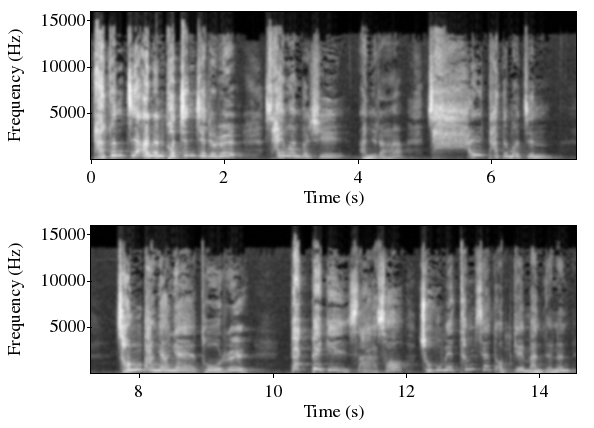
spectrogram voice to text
다듬지 않은 거친 재료를 사용한 것이 아니라 잘 다듬어진 정방향의 돌을 빽빽이 쌓아서 조금의 틈새 없게 만드는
